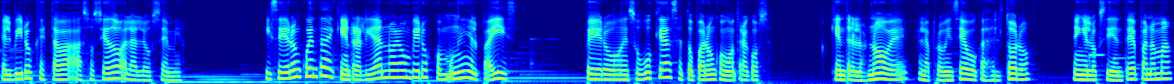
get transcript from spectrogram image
el virus que estaba asociado a la leucemia. Y se dieron cuenta de que en realidad no era un virus común en el país, pero en su búsqueda se toparon con otra cosa, que entre los Nove, en la provincia de Bocas del Toro, en el occidente de Panamá,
